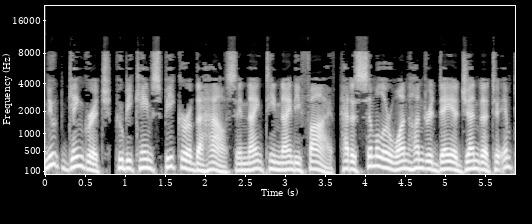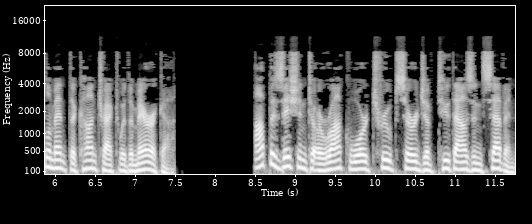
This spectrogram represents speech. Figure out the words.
Newt Gingrich, who became Speaker of the House in 1995, had a similar 100-day agenda to implement the contract with America. Opposition to Iraq War troop surge of 2007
